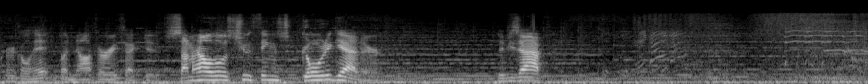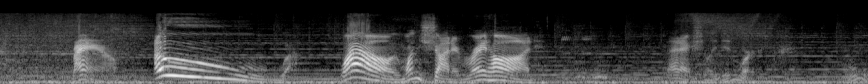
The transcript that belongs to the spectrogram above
Critical hit, but not very effective. Somehow those two things go together. Zippy Zap. Wow, one shot it right hard. That actually did work. Ooh,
